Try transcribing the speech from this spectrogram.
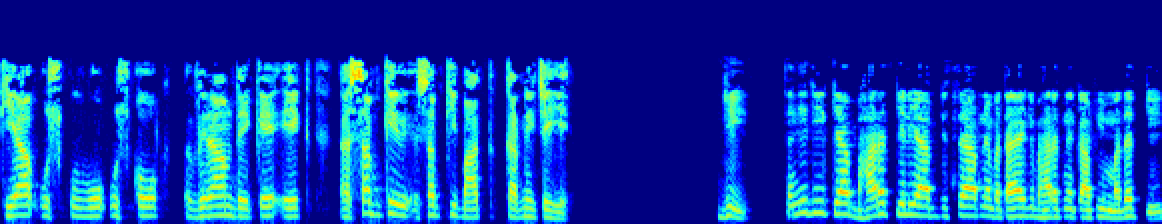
किया, उसको, वो, उसको विराम दे के एक सबकी सबकी बात करनी चाहिए। जी। संजय जी, क्या भारत के लिए आप जिस तरह आपने बताया कि भारत ने काफ़ी मदद की,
